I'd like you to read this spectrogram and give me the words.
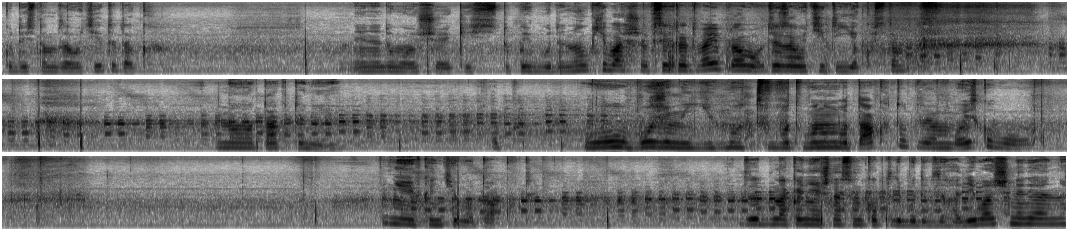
кудись там залетіти, так. Я не думаю, що якийсь тупий буде. Ну, хіба що як секретарі пробувати залетіти якось там. Ну, так то ні. Оп. О, боже мій, от, от воно отак тут прям близько було. Ні, в кінці отак от. Це, на, конечно, синкоптері буде взагалі важче нереально.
